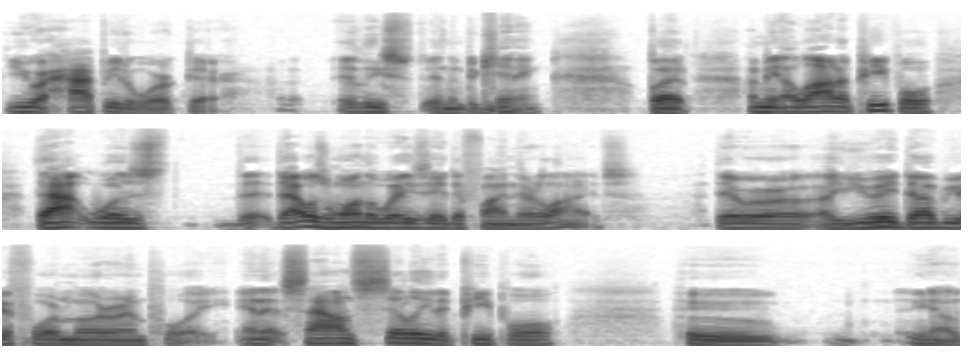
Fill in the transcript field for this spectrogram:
you were happy to work there, at least in the beginning, but I mean a lot of people that was that was one of the ways they defined their lives. They were a UAW Ford Motor employee, and it sounds silly to people who, you know,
